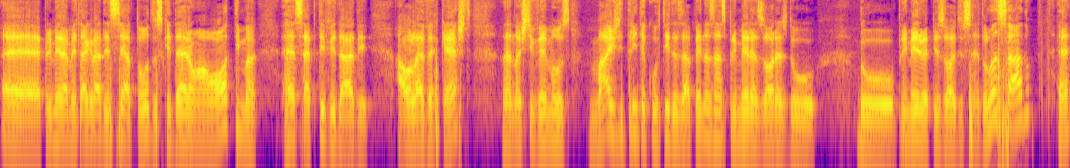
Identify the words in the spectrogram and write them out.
é, primeiramente agradecer a todos que deram uma ótima receptividade ao Levercast. Né? Nós tivemos mais de 30 curtidas apenas nas primeiras horas do, do primeiro episódio sendo lançado. É,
